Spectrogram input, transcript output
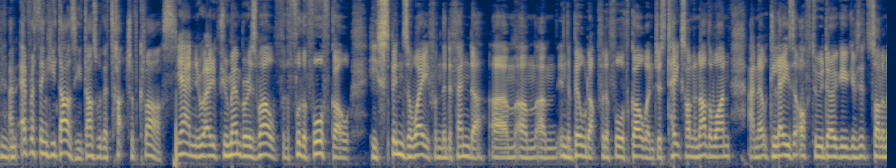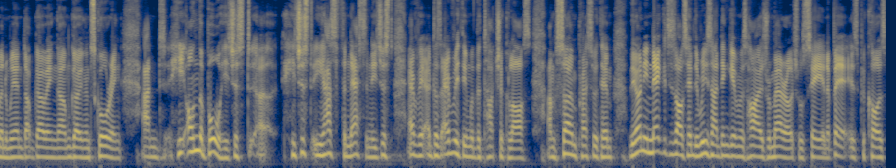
mm. and everything he does, he does with a touch of class. Yeah, and if you remember as well, for the for the fourth goal, he spins away from the defender um, um, um, in the build up for the fourth goal, and just takes on another one, and it lays it off to Udogie, gives it to Solomon, and we end up going um, going and scoring. And he on the ball, he's just uh, he's just he has finesse, and he just every does everything with the touch of class. I'm so impressed with him. The only negatives I will say the reason I didn't give him as high as Romero, which we'll see in a bit, is because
